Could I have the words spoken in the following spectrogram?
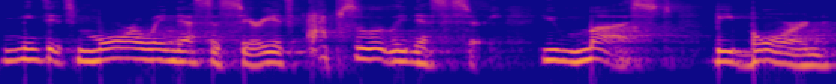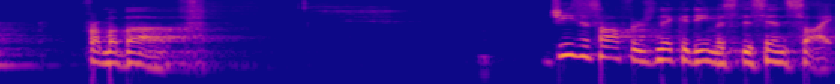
means it's morally necessary. It's absolutely necessary. You must be born from above. Jesus offers Nicodemus this insight.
